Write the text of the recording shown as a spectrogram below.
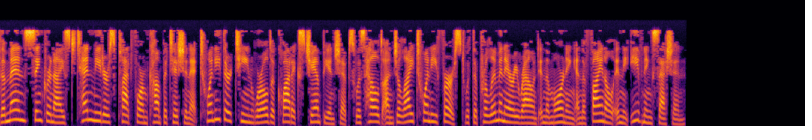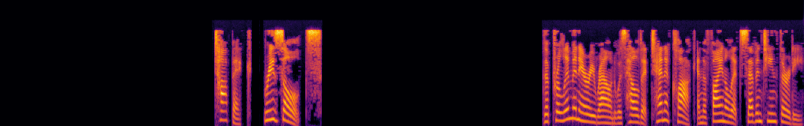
The men's synchronized 10 meters platform competition at 2013 World Aquatics Championships was held on July 21 with the preliminary round in the morning and the final in the evening session. Topic: Results. The preliminary round was held at 10 o'clock and the final at 17:30.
